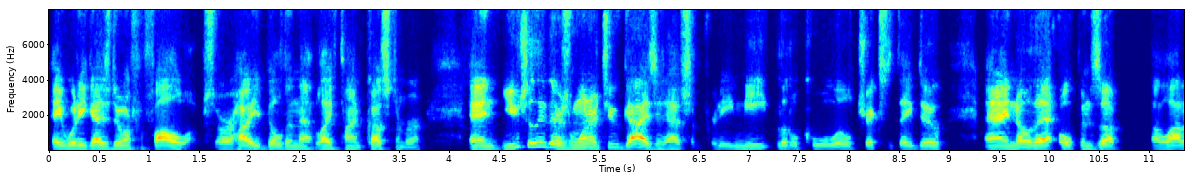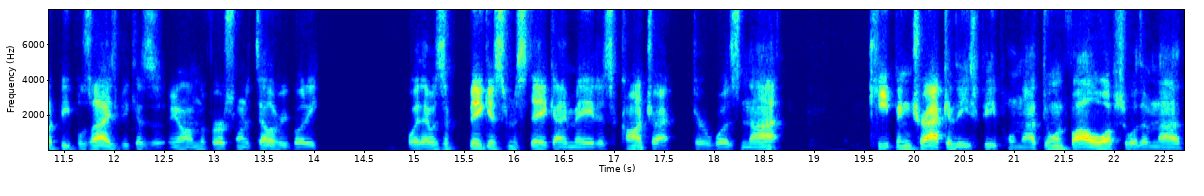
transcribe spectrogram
hey, what are you guys doing for follow-ups, or how are you building that lifetime customer? And usually there's one or two guys that have some pretty neat little cool little tricks that they do. And I know that opens up a lot of people's eyes because you know I'm the first one to tell everybody, boy, that was the biggest mistake I made as a contractor was not keeping track of these people, not doing follow-ups with them, not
